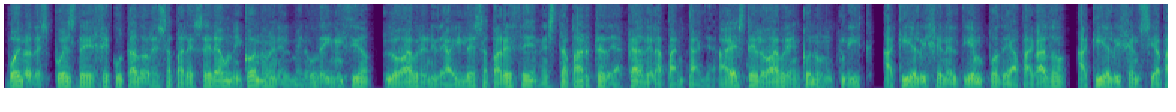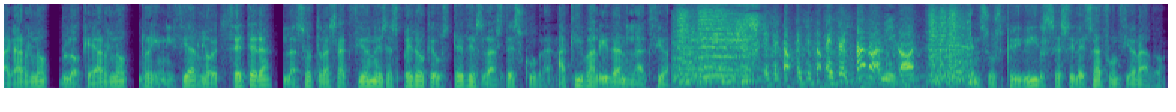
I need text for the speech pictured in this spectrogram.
bueno después de ejecutado les aparecerá un icono en el menú de inicio, lo abren y de ahí les aparece en esta parte de acá de la pantalla. A este lo abren con un clic, aquí eligen el tiempo de apagado, aquí eligen si apagarlo, bloquearlo, reiniciarlo etc. Las otras acciones espero que ustedes las descubran. Aquí validan la acción. Eso es todo, amigos. En suscribirse si les ha funcionado.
